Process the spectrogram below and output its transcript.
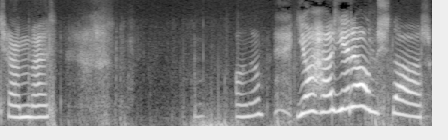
mükemmel. Anam. Ya her yeri almışlar.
